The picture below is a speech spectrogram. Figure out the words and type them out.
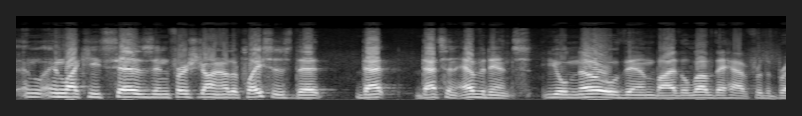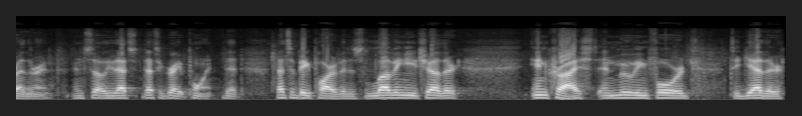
and, and like he says in First John and other places that that that's an evidence you'll know them by the love they have for the brethren, and so that's that's a great point. That that's a big part of it is loving each other in Christ and moving forward together.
